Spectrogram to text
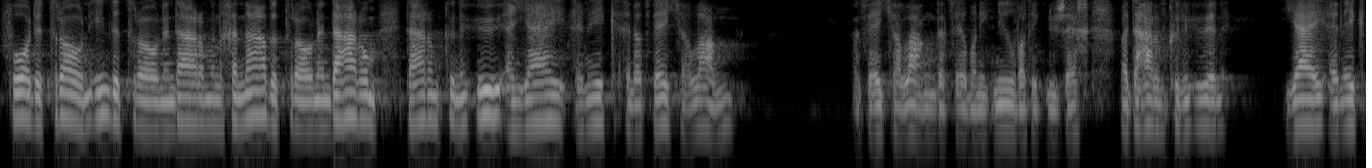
voor de troon, in de troon. En daarom een genadetroon. En daarom, daarom kunnen u en jij en ik, en dat weet je al lang. Dat weet je al lang, dat is helemaal niet nieuw wat ik nu zeg. Maar daarom kunnen u en jij en ik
